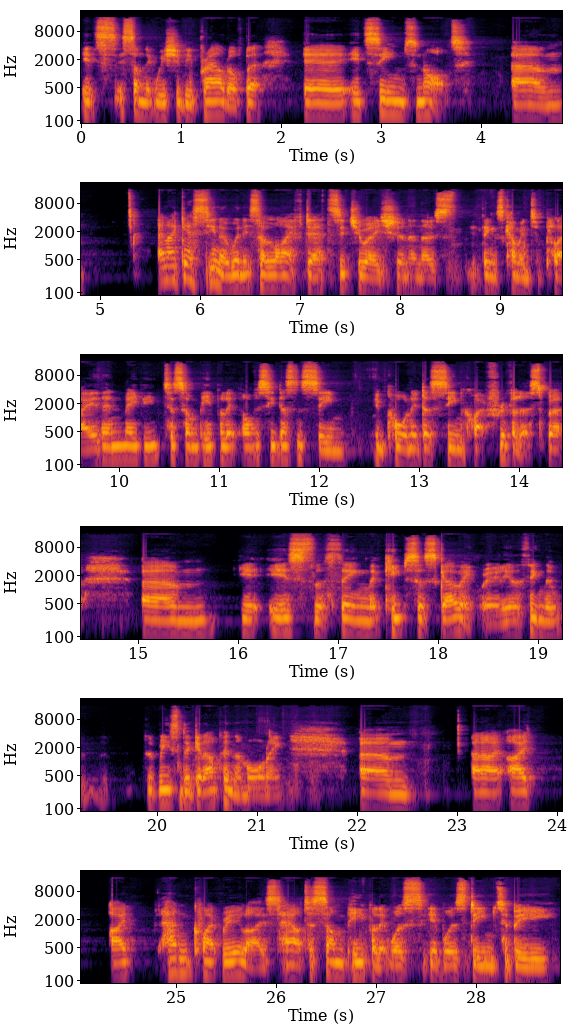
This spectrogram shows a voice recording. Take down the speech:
it's, it's, something we should be proud of, but uh, it seems not. Um, and I guess, you know, when it's a life death situation and those things come into play, then maybe to some people it obviously doesn't seem important. It does seem quite frivolous, but um, it is the thing that keeps us going, really, the thing that the reason to get up in the morning. Um, and I, I, I hadn't quite realised how, to some people, it was it was deemed to be,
